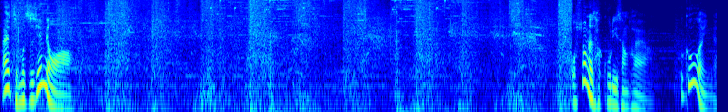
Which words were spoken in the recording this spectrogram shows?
哎，怎么直接秒啊？我算了他孤立伤害啊，不够啊，应该。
